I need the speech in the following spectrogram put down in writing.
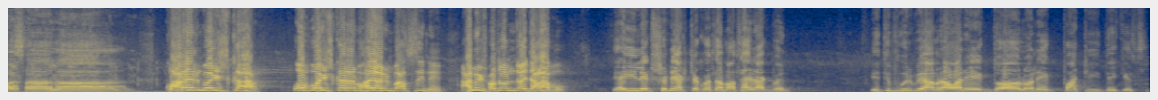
পাসালাল করেন বহিষ্কার। ও বহিষ্কারের ভয় আমি পাচ্ছি না। আমি স্বতন্ত্রই দাঁড়াবো। এই ইলেকশনে একটা কথা মাথায় রাখবেন। ইতিপূর্বে আমরা অনেক দল অনেক পার্টি দেখেছি।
